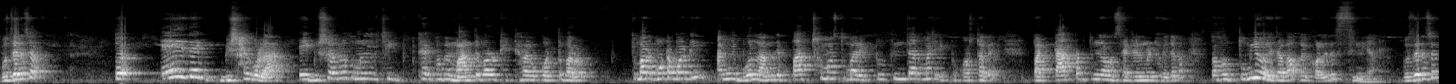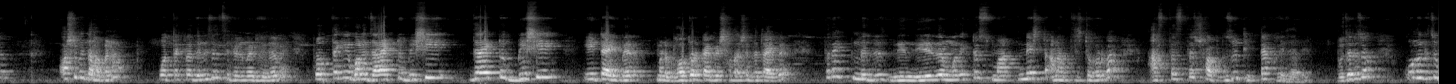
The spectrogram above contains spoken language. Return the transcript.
বুঝতে পেরেছ? তো এই যে বিষয়গুলা, এই বিষয়গুলো তুমি যদি ঠিকঠাকভাবে মানতে পারো ঠিকঠাকভাবে করতে পারো তোমার মোটামুটি আমি বললাম যে পাঁচ, ছ মাস তোমার একটু, তিন, চার মাস একটু কষ্ট হবে বাট তারপর তুমি যখন সেটেলমেন্ট হয়ে যাবে, তখন তুমি হয়ে যাবা ওই কলেজের সিনিয়র বুঝতে পেরেছ? অসুবিধা হবে না, প্রত্যেকটা জিনিসের সেটেলমেন্ট হয়ে যাবে। প্রত্যেকেই বলে যারা একটু বেশি, যারা একটু বেশি এই টাইপের মানে ভদ্র টাইপের সাদা সাদা টাইপের তারা একটু নিজেদের মধ্যে একটু স্মার্টনেস আনার চেষ্টা করবা, আস্তে আস্তে সব কিছু ঠিকঠাক হয়ে যাবে। বুঝতে পেরেছ? কোনো কিছু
